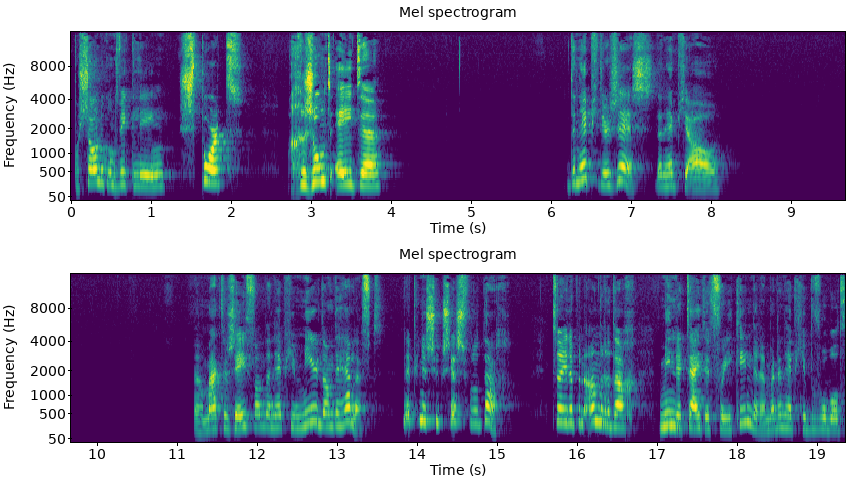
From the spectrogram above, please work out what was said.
persoonlijke ontwikkeling, sport, gezond eten. Dan heb je er zes. Dan heb je al. Nou, maak er zeven van, dan heb je meer dan de helft. Dan heb je een succesvolle dag. Terwijl je op een andere dag minder tijd hebt voor je kinderen. Maar dan heb je bijvoorbeeld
